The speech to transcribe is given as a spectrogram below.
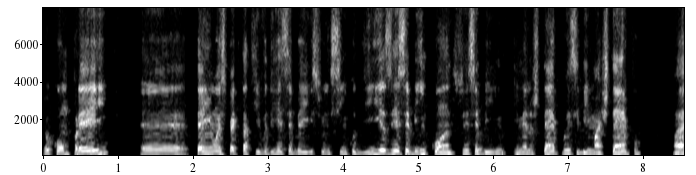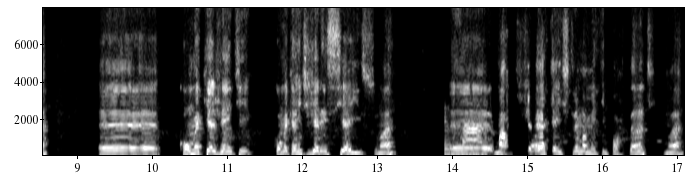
Eu comprei, é, tenho uma expectativa de receber isso em cinco dias, recebi em quantos? Recebi em menos tempo, recebi em mais tempo, né? É, como é que a gente como é que a gente gerencia isso, não é? é, market share, que é extremamente importante, não é?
